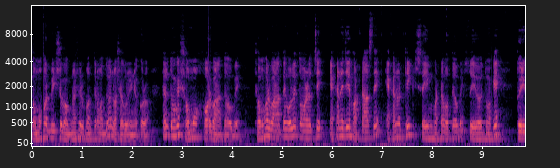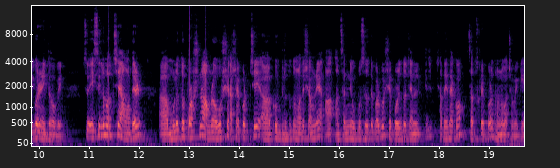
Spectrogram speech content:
সমহর বিশিষ্ট ভগ্নাংশে রূপান্তরের মাধ্যমে লসাগু নির্ণয় করো। তাহলে তোমাকে সমহর বানাতে হবে। সমহর বানাতে হলে তোমার হচ্ছে এখানে যে হরটা আছে, এখানেও ঠিক সেম হরটা হতে হবে। সো এইভাবে তোমাকে তৈরি করে নিতে হবে। সো এই ছিল হচ্ছে আমাদের মূলত প্রশ্ন। আমরা অবশ্যই আশা করছি খুব দ্রুত তোমাদের সামনে আনসার নিয়ে উপস্থিত হতে পারব। সে পর্যন্ত চ্যানেলটির সাথেই থাকো। সাবস্ক্রাইব করো। ধন্যবাদ সবাইকে।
